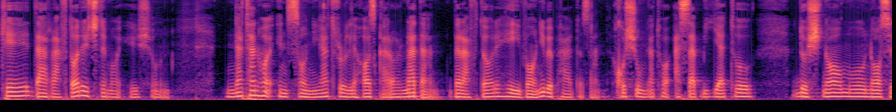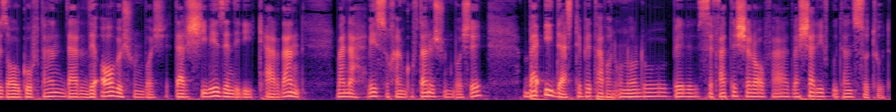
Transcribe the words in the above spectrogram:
که در رفتار اجتماعیشون نه تنها انسانیت رو لحاظ قرار ندن به رفتار حیوانی بپردازن. خشونت و عصبیت و دشنام و ناسزا گفتن در دعابشون باشه در شیوه زندگی کردن و نحوه سخن گفتنشون باشه. بعید است که بتوان اونان رو به صفت شرافت و شریف بودن ستود.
